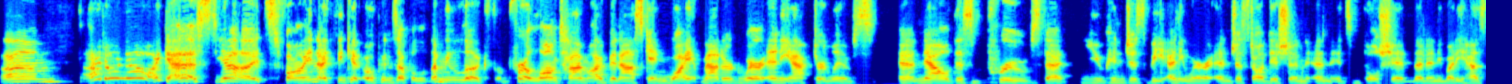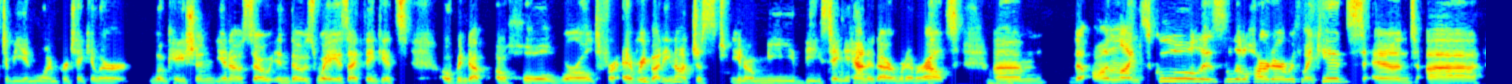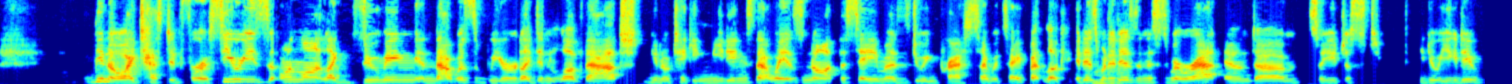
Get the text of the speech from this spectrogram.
Um, I don't know. I guess, yeah, it's fine. I think it opens up. A, I mean, look, for a long time, I've been asking why it mattered where any actor lives, and now this proves that you can just be anywhere and just audition, and it's bullshit that anybody has to be in one particular location. You know, so in those ways, I think it's opened up a whole world for everybody, not just you know me being staying in Canada or whatever else. Um, the online school is a little harder with my kids and uh, you know i tested for a series online like zooming and that was weird. I didn't love that. You know taking meetings that way is not the same as doing press i would say. But look it is what it is and this is where we're at and um, so you just you do what you do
